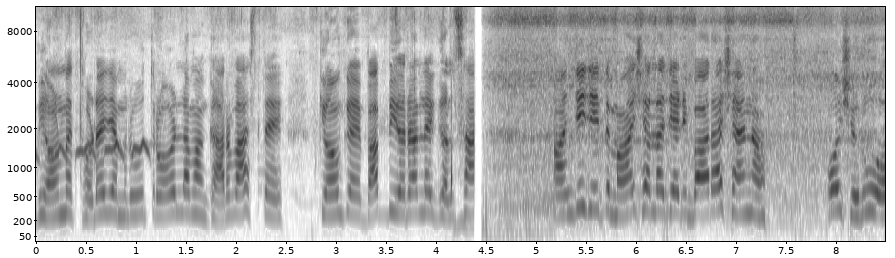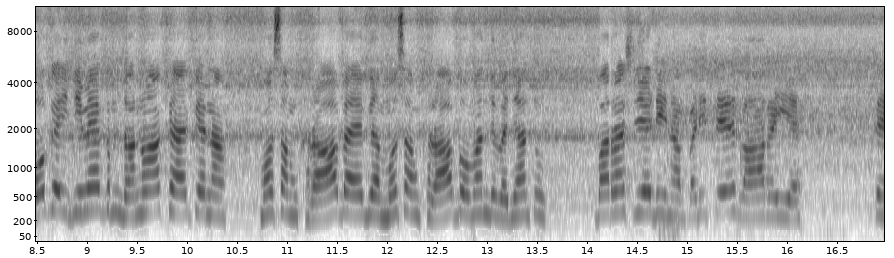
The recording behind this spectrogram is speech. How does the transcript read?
भी हूँ मैं थोड़े जे अमरूद तोड़ लवा घर वास्ते क्योंकि भाभी और गलसा हाँ जी जी तो माशाला जी बारिश है ना वो शुरू हो गई जिमें दोनों आख्या कि ना मौसम खराब है गया मौसम खराब होने की वजह तू बारिश जी ना बड़ी तेज़ आ रही है ਤੇ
